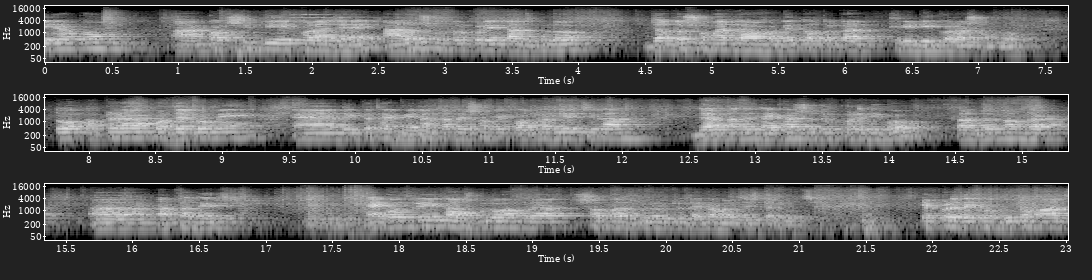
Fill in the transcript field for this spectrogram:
এইরকম ককশিট দিয়ে করা যায়। আরও সুন্দর করে কাজগুলো যত সময় দেওয়া হবে, ততটা থ্রিডি করা সম্ভব। তো আপনারা পর্যায়ক্রমে দেখতে থাকবেন। আপনাদের সঙ্গে কথা দিয়েছিলাম যে আপনাদের দেখার সুযোগ করে দিব। তার জন্য আমরা আপনাদের একত্রে কাজগুলো আমরা, সব কাজগুলো একটু দেখাবার চেষ্টা করছি। এরপরে দেখুন, দুটো মাছ।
